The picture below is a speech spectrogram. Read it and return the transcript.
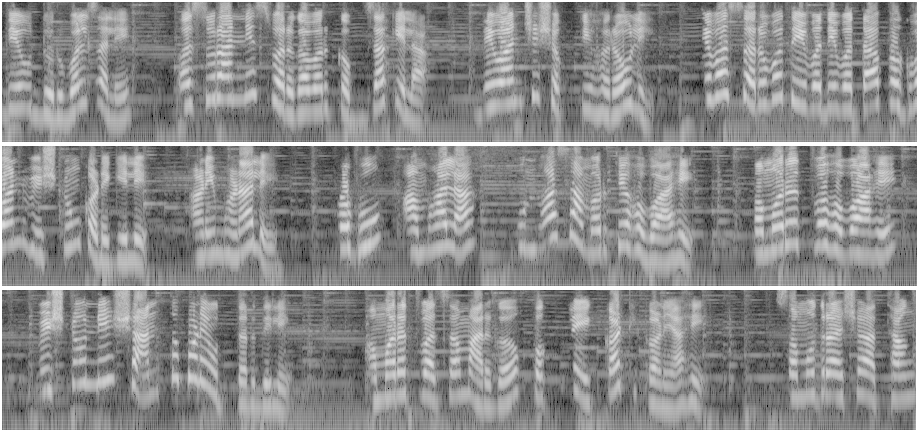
देव दुर्बल झाले. असुरांनी स्वर्गावर कब्जा केला. देवांची शक्ती हरवली. तेव्हा सर्व देवदेवता भगवान विष्णूंकडे गेले आणि म्हणाले प्रभू आम्हाला पुन्हा सामर्थ्य हवं आहे. अमरत्व हवं आहे. विष्णूंनी शांतपणे उत्तर दिले. अमरत्वाचा मार्ग फक्त एका ठिकाणी आहे. समुद्राच्या अथांग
